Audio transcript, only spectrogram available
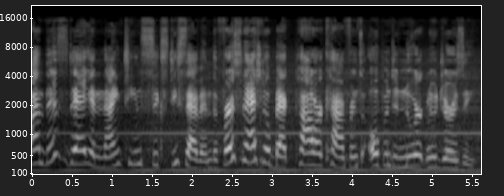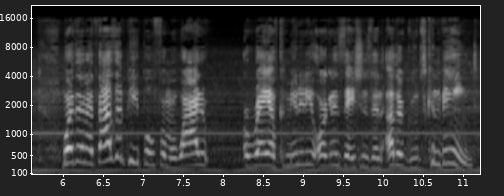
On this day in 1967, the first National Black Power Conference opened in Newark, New Jersey. More than a thousand people from a wide array of community organizations and other groups convened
